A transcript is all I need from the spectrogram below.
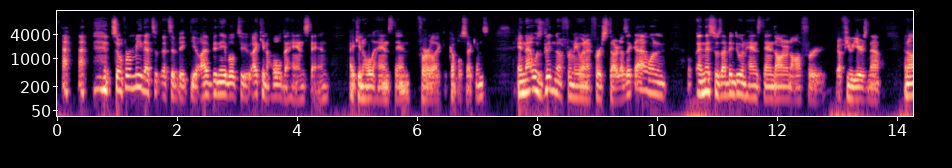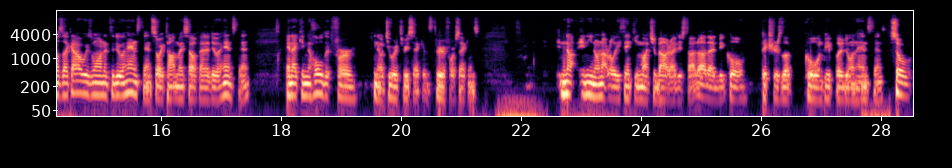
so for me, that's a, that's a big deal. I've been able to, I can hold a handstand. I can hold a handstand for like a couple seconds. And that was good enough for me when I first started. I was like, ah, I want to, and this was, I've been doing handstands on and off for a few years now. And I was like, I always wanted to do a handstand. So I taught myself how to do a handstand. And I can hold it for, you know, two or three seconds, three or four seconds. Not, and, you know, not really thinking much about it. I just thought, oh, that'd be cool. Pictures look cool when people are doing handstands. So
